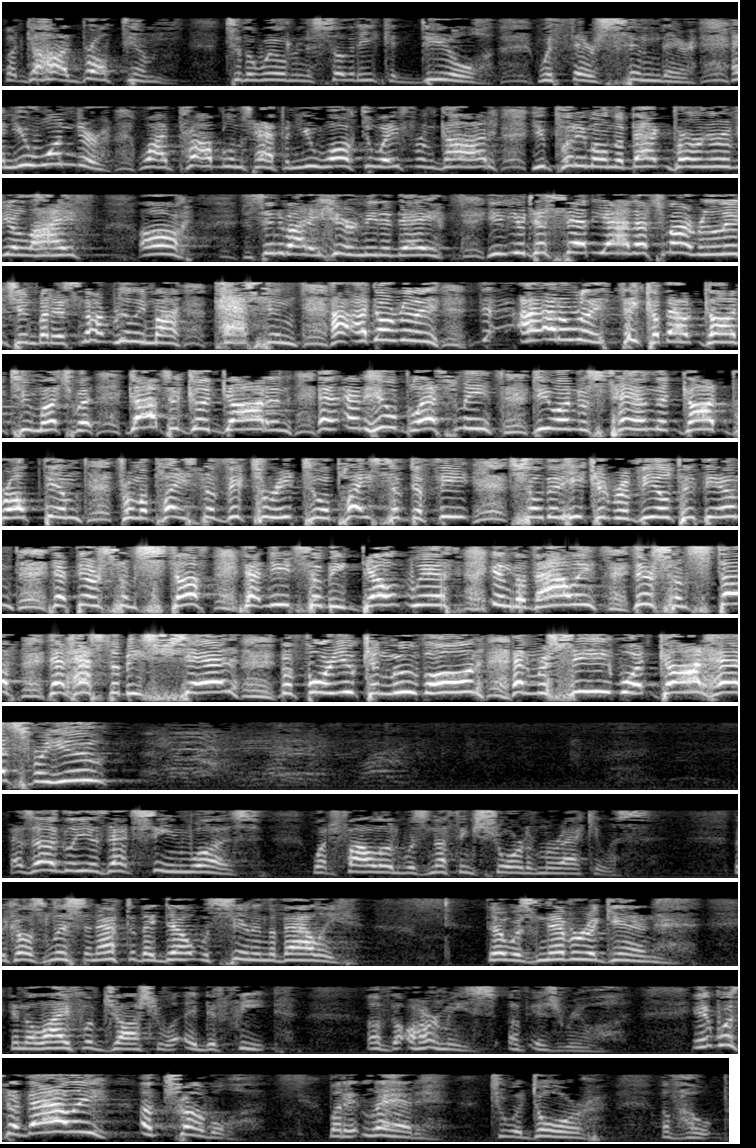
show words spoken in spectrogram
But God brought them to the wilderness so that He could deal with their sin there. And you wonder why problems happen. You walked away from God, you put Him on the back burner of your life. Oh, is anybody hearing me today? You, you just said, yeah, that's my religion, but it's not really my passion. I, I don't really, I, I don't really think about God too much, but God's a good God and, and, and He'll bless me. Do you understand that God brought them from a place of victory to a place of defeat so that He could reveal to them that there's some stuff that needs to be dealt with in the valley. There's some stuff that has to be shed before you can move on and receive what God has for you. As ugly as that scene was, what followed was nothing short of miraculous. Because listen, after they dealt with sin in the valley, there was never again in the life of Joshua a defeat of the armies of Israel. It was a valley of trouble, but it led to a door of hope.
